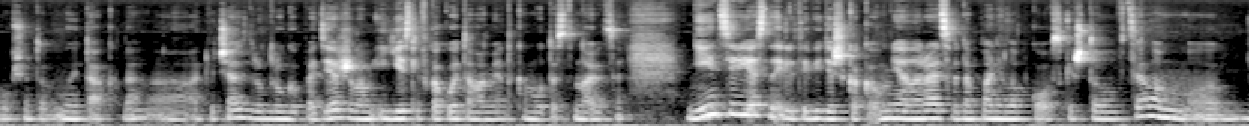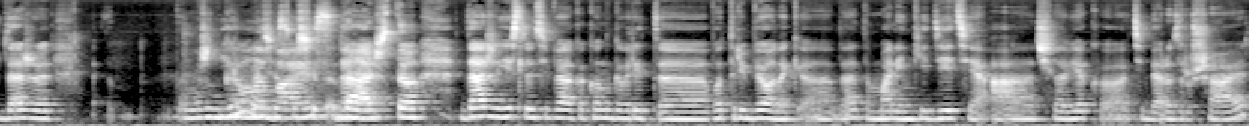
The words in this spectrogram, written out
в общем-то, мы и так да, отвечаем друг друга, поддерживаем. И если в какой-то момент кому-то становится неинтересно, или ты видишь, как мне нравится в этом плане Лобковский, что в целом э, даже э, может грубо сейчас да, что даже если у тебя, как он говорит, э, вот ребенок, да, там маленькие дети, а человек тебя разрушает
